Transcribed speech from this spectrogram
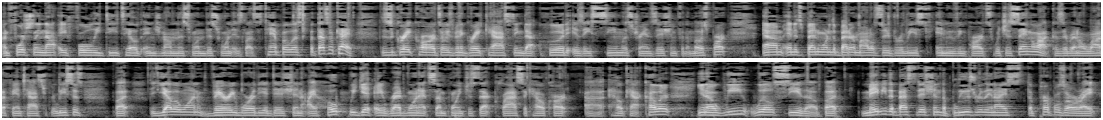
Unfortunately, not a fully detailed engine on this one. This one is less tampo-less, but that's okay. This is a great car. It's always been a great casting. That hood is a seamless transition for the most part. Um, and it's been one of the better models they've released in moving parts, which is saying a lot because there have been a lot of fantastic releases. But the yellow one, very worthy addition. I hope we get a red one at some point, just that classic Hellcat, uh, Hellcat color. You know, we will see though, but maybe the best edition. The blue's really nice. The purple's all right.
